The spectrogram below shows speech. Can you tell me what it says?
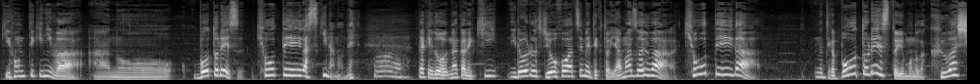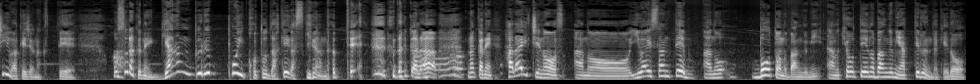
基本的には、あのーボートレース、競艇が好きなのね。うんだけど、なんかね、きいろいろ情報を集めていくと、山添は、競艇が、なんていうか、ボートレースというものが詳しいわけじゃなくて、おそらくね、ギャンブルっぽいことだけが好きなんだって。だから、なんかね、ハライチの、あのー岩井さんって、あの、ボートの番組、あの、協定の番組やってるんだけど、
